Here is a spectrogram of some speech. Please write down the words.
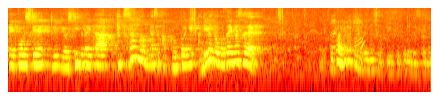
えこうして準備をしていただいたたくさんの皆さん本当にありがとうございます。ここありがとうございますっていうところですけども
